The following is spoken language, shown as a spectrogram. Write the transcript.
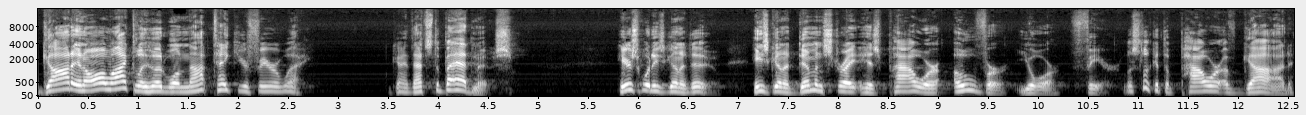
God, in all likelihood, will not take your fear away. Okay, that's the bad news. Here's what He's going to do He's going to demonstrate His power over your fear. Let's look at the power of God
